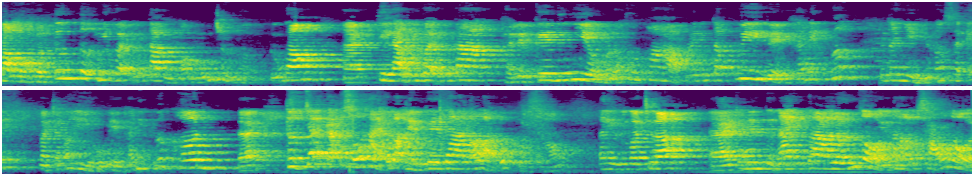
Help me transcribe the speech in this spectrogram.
bằng một và tương tự như vậy chúng ta cũng có bốn trường hợp, đúng không? Đấy. thì làm như vậy chúng ta phải liệt kê những nhiều mà nó không khoa học, nên chúng ta quy về khái niệm ước, chúng ta nhìn cho nó dễ và cho nó hiểu về khái niệm ước hơn. Đấy, thực chất các số này các bạn liệt kê ra đó là ước của sáu. Đây, hiểu chưa? Đấy, cho nên từ nay chúng ta lớn rồi, chúng ta học sáu rồi,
